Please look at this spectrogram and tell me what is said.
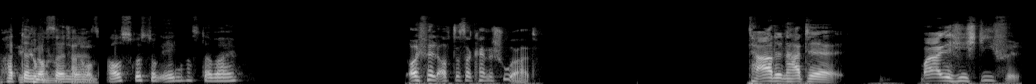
Hat Wir denn noch seine. Ausrüstung irgendwas dabei? Euch fällt auf, dass er keine Schuhe hat. Tarden hatte magische Stiefel.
